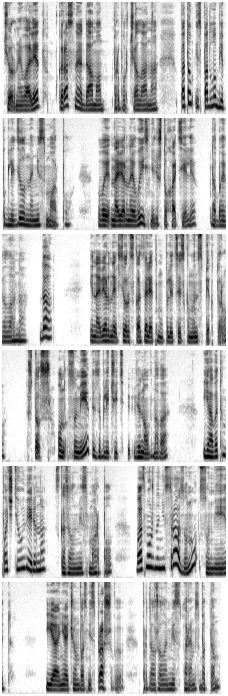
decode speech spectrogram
«Черный валет, красная дама», – пробурчала она. Потом из-под лобья поглядела на мисс Марпл. «Вы, наверное, выяснили, что хотели», – добавила она. «Да». И, наверное, все рассказали этому полицейскому инспектору. Что ж, он сумеет изобличить виновного? «Я в этом почти уверена», – сказала мисс Марпл. «Возможно, не сразу, но сумеет». «Я ни о чем вас не спрашиваю», – продолжала мисс Рэмсботтом.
